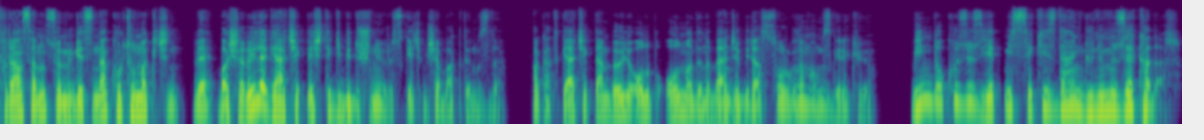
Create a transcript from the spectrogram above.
Fransa'nın sömürgesinden kurtulmak için ve başarıyla gerçekleşti gibi düşünüyoruz geçmişe baktığımızda. Fakat gerçekten böyle olup olmadığını bence biraz sorgulamamız gerekiyor. 1978'den günümüze kadar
